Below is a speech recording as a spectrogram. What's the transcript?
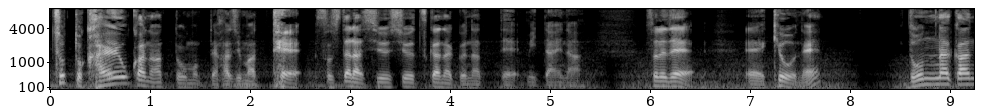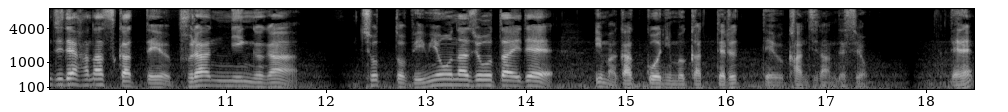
ちょっと変えようかなと思って始まって、そしたら収集つかなくなって、みたいな。それで、えー今日ね、どんな感じで話すかっていうプランニングが、ちょっと微妙な状態で、今学校に向かってるっていう感じなんですよ。でね、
